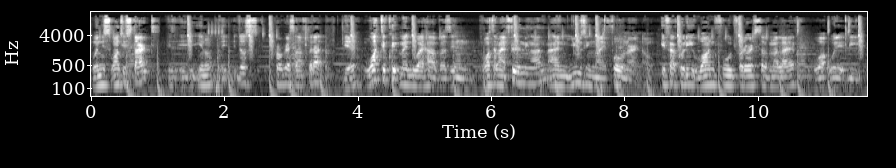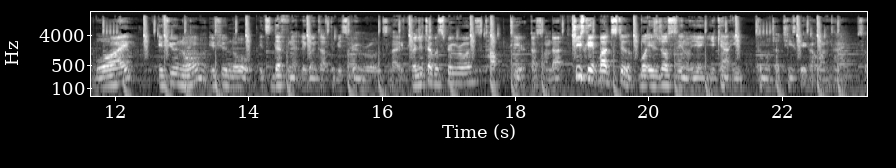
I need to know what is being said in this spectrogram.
When you, once you start, it, you know, it, it just progress after that. Yeah. What equipment do I have? As in, what am I filming on? I'm using my phone right now. If I could eat one food for the rest of my life, what would it be? Boy, if you know, if you know, it's definitely going to have to be spring rolls. Like vegetable spring rolls, top tier. That's on that. Cheesecake but still, but it's just, you know, you, you can't eat too much of cheesecake at one time. So,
